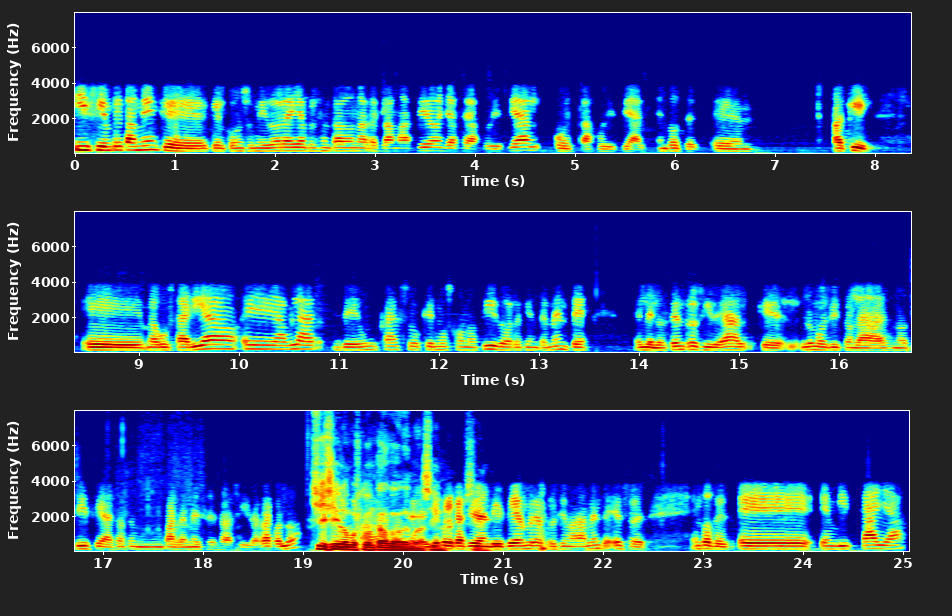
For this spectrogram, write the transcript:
y siempre también que, el consumidor haya presentado una reclamación, ya sea judicial o extrajudicial. Entonces, eh, aquí eh, me gustaría eh, hablar de un caso que hemos conocido recientemente, el de los centros ideal, que lo hemos visto en las noticias hace un par de meses así, ¿verdad, Coldo? Sí, sí, lo hemos contado ah, además. Yo creo que ha sido en diciembre aproximadamente, eso es. Entonces, eh, en Vizcaya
